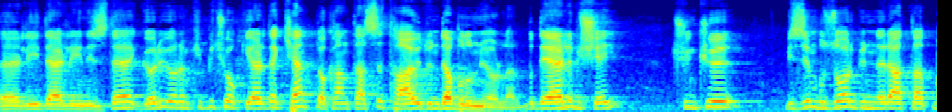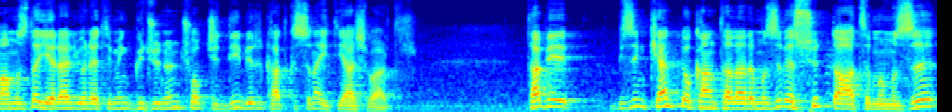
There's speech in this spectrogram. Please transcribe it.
e, liderliğinizde görüyorum ki birçok yerde kent lokantası taahhüdünde bulunuyorlar. Bu değerli bir şey. Çünkü bizim bu zor günleri atlatmamızda yerel yönetimin gücünün çok ciddi bir katkısına ihtiyaç vardır. Tabii bizim kent lokantalarımızı ve süt dağıtımımızı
